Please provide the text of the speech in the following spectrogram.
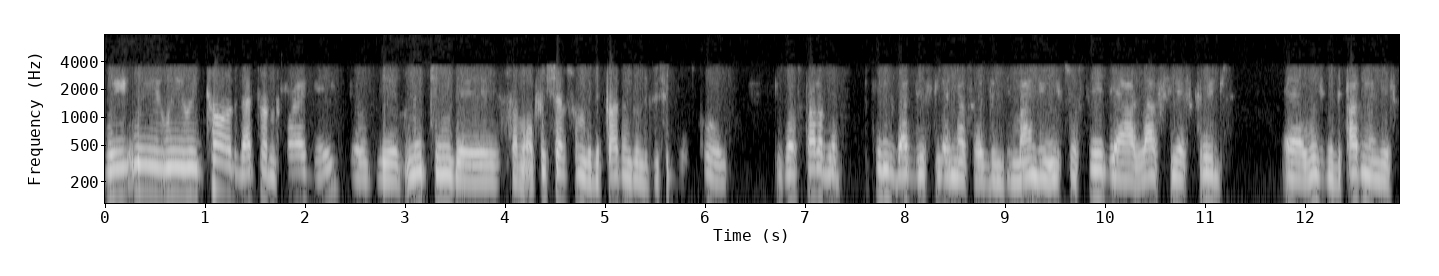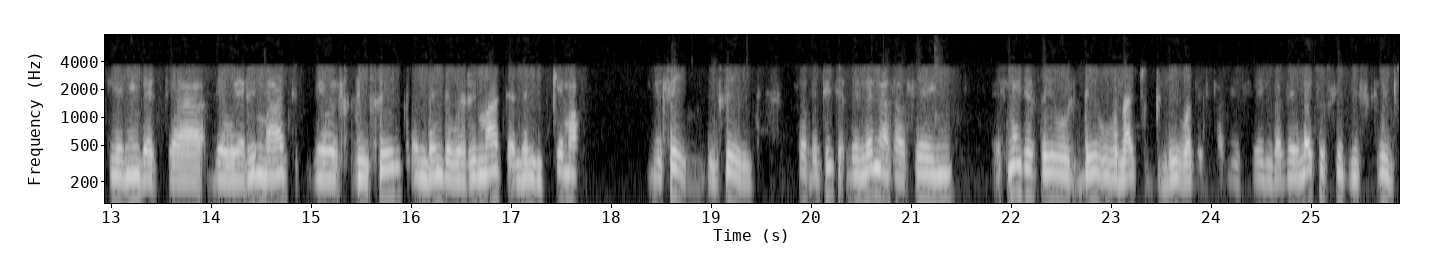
We, we, we were told that on Friday there will be a meeting. The, some officials from the department will visit the school because part of the things that these learners have been demanding is to see their last year's scripts uh, which the department is claiming that uh, they were remarked, they were they failed, and then they were remarked, and then it came up the same, they failed. So the teacher, the learners are saying it's not just they would they would like to believe what the department is saying, but they would like to see the scripts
